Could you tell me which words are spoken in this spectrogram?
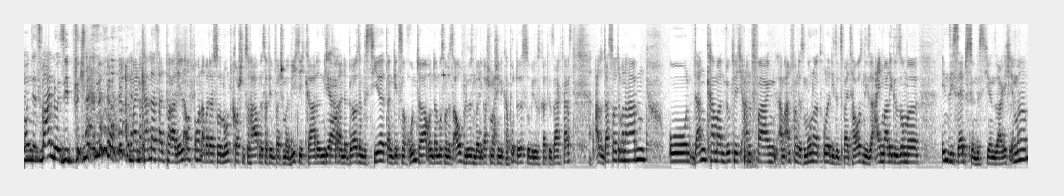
Und es waren nur 70. man kann das halt parallel aufbauen, aber das so Notgroschen zu haben, ist auf jeden Fall schon mal wichtig. Gerade nicht, dass Ja. man an der Börse investiert, dann geht es noch runter und dann muss man das auflösen, weil die Waschmaschine kaputt ist, so wie du es gerade gesagt hast. Also das sollte man haben. Und dann kann man wirklich anfangen, am Anfang des Monats oder diese 2000, diese einmalige Summe in sich selbst zu investieren, sage ich immer.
